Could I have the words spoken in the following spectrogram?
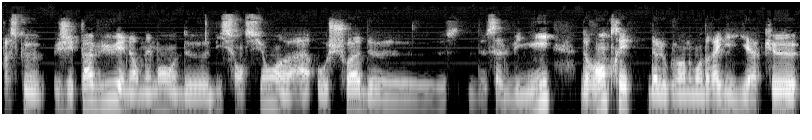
Parce que j'ai pas vu énormément de dissensions euh, au choix de, Salvini de rentrer dans le gouvernement Draghi. Il n'y a que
